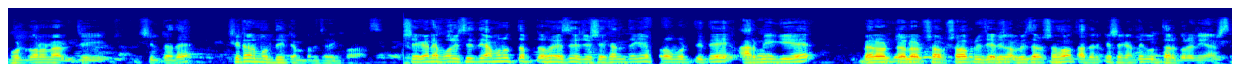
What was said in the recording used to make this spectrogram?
ভোট গণনার যে শিলটা দেয়, সেটার মধ্যেই টেম্পারেচারিং করা আছে। সেখানে পরিস্থিতি এমন উত্তপ্ত হয়েছে যে সেখান থেকে পরবর্তীতে আর্মি গিয়ে ব্যালট ট্যালট সব সহ প্রিজাইডিং অফিসার সহ তাদেরকে সেখান থেকে উদ্ধার করে নিয়ে আসছে।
